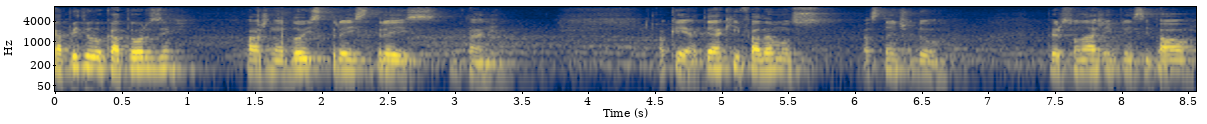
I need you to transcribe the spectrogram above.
capítulo 14, página 233 no Tânia. Ok, até aqui falamos bastante do personagem principal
